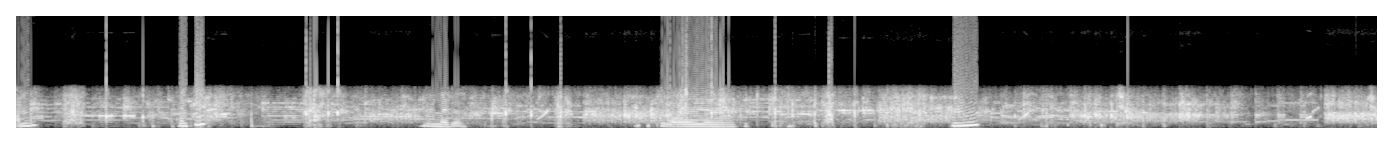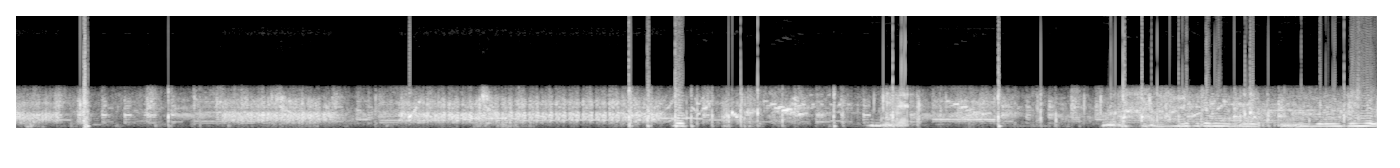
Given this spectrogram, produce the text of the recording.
¿Anda? ¿Aquí? Número. Voy a ver. Ini, ini, ini, ini, ini,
